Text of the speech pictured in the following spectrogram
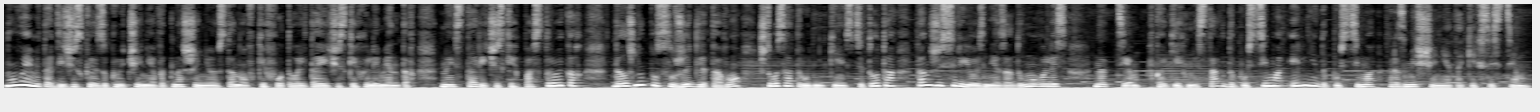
новое методическое заключение в отношении установки фотовольтаических элементов на исторических постройках – должно послужить для того, чтобы сотрудники института также серьезнее задумывались над тем, в каких местах допустимо или недопустимо размещение таких систем.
